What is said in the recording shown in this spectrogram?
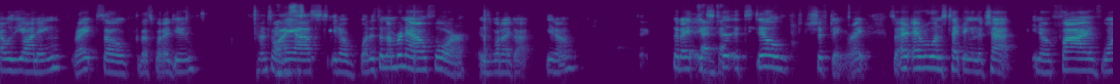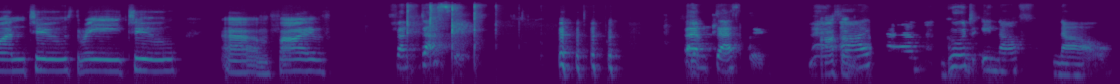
I was yawning, right? So that's what I do. And so and I asked, you know, what is the number now for? Is what I got, you know. That I it's, st- it's still shifting, right? So everyone's typing in the chat, you know, five, one, two, three, two, um, five. Fantastic. Fantastic. Awesome. I am good enough now.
